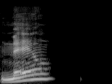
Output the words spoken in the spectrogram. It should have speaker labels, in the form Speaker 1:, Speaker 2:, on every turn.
Speaker 1: Now,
